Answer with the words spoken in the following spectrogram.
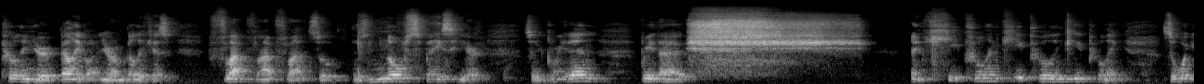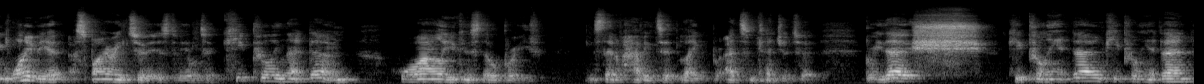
pulling your belly button, your umbilicus, flat, flat, flat. So there's no space here. So you breathe in, breathe out, shh, and keep pulling, keep pulling, keep pulling. So what you want to be aspiring to is to be able to keep pulling that down while you can still breathe, instead of having to like add some tension to it. Breathe out, shh, keep pulling it down, keep pulling it down.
